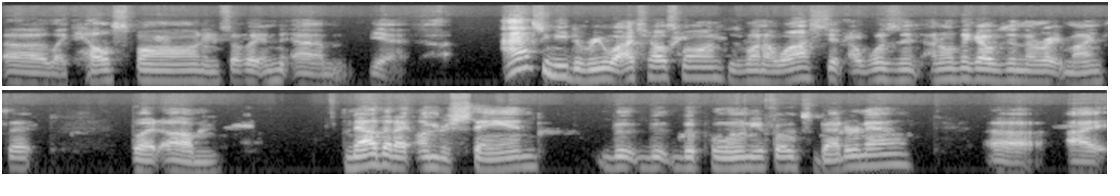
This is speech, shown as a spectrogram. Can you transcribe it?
uh like Hellspawn and stuff like and um yeah. I actually need to rewatch Hellspawn because when I watched it I wasn't I don't think I was in the right mindset. But um now that I understand the the, the Polonia folks better now, uh I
